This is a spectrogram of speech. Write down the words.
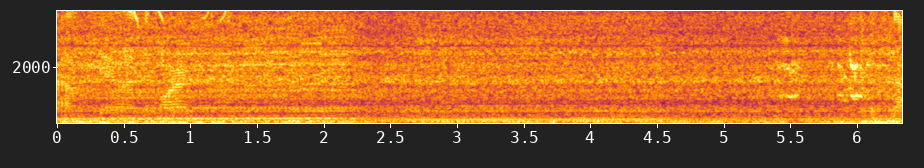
I don't see anyone anymore. No.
